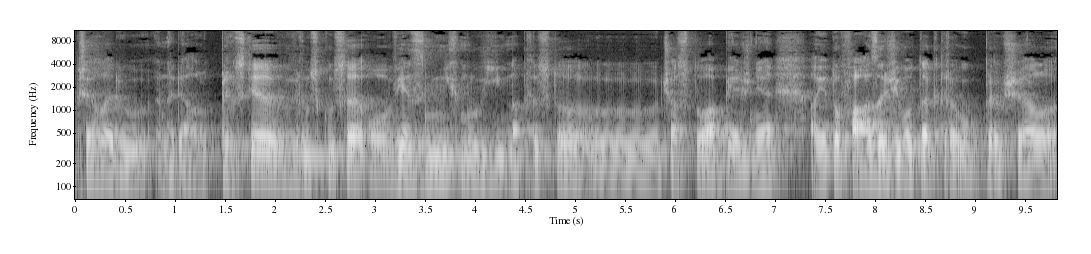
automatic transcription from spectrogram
přehledu nedal. Prostě v Rusku se o vězních mluví naprosto eh, často a běžně a je to fáze života, kterou prošel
